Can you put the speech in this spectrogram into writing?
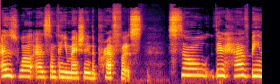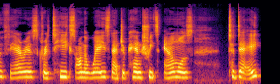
as well as something you mentioned in the preface. So, there have been various critiques on the ways that Japan treats animals today,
